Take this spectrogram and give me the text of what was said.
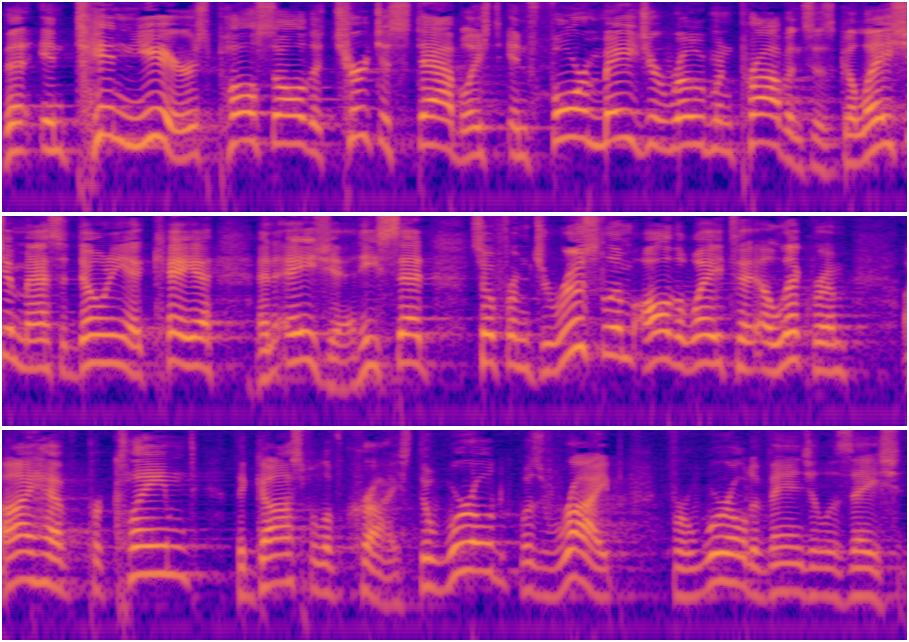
that in 10 years, Paul saw the church established in four major Roman provinces Galatia, Macedonia, Achaia, and Asia. And he said, So from Jerusalem all the way to Illyricum, I have proclaimed the gospel of Christ. The world was ripe for world evangelization.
